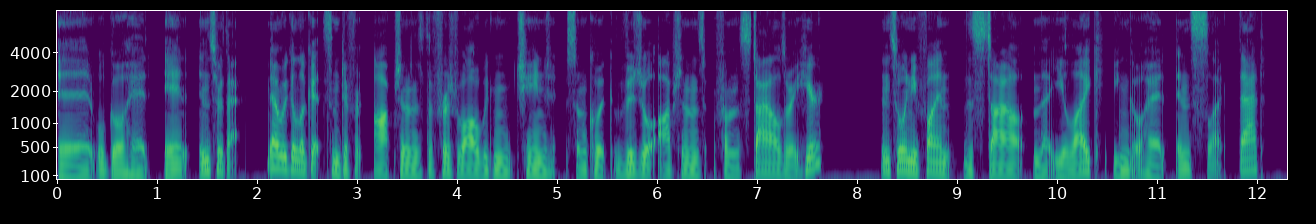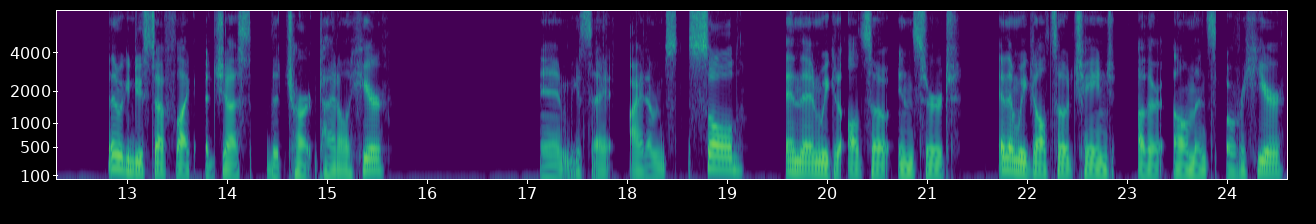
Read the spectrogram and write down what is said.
And we'll go ahead and insert that. Now we can look at some different options. The first of all, we can change some quick visual options from the styles right here. And so when you find the style that you like, you can go ahead and select that. Then we can do stuff like adjust the chart title here. And we can say items sold. And then we can also insert, and then we can also change other elements over here.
